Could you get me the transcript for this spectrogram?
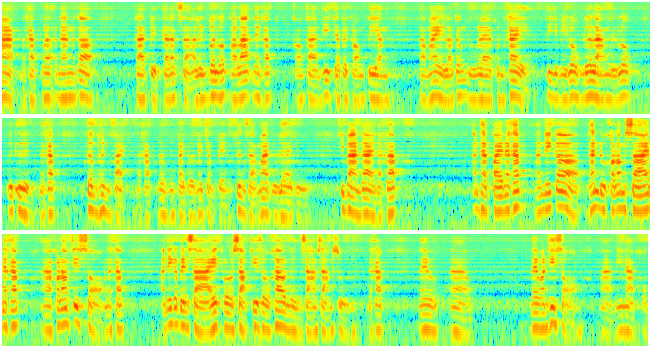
มากนะครับ เพราะนั้นก็การเปลี่ยนการรักษาหรือเพื่อลดภาระนยครับของการที่จะไปครองเตียงทำให้เราต้องดูแลคนไข้ที่จะมีโรคเรื้อรังหรือโรคอื่นๆนะครับเพิ่มขึ้นไปนะครับเพิ่มขึ้นไปโดยไม่จำเป็น ซึ่งสามารถดูแลอยู่ที่บ้านได้นะครับ อันถัดไปนะครับอันนี้ก็ท่านดูคอลัมน์ซ้ายนะครับคอลัมน์ที่2นะครับอันนี้ก็เป็นสายโทรศัพท์ที่โทรเข้า 1330นะครับในในวันที่2อ่ามีนาคม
